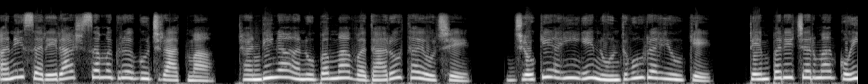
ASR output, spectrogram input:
અને સરેરાશ સમગ્ર ગુજરાતમાં ઠંડીના અનુભવમાં વધારો થયો છે. જો કે અહીં એ નોંધવું રહ્યું કે ટેમ્પરેચરમાં કોઈ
